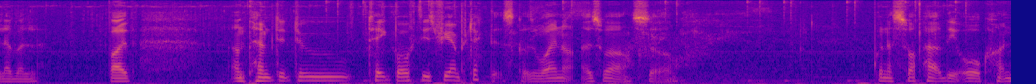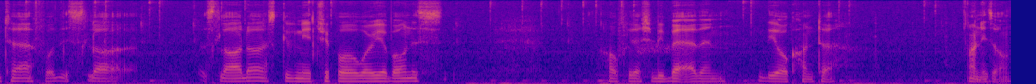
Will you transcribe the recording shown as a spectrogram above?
level 5 I'm tempted to take both these treant protectors because why not as well? So I'm gonna swap out the orc hunter for this Slardar it's giving me a triple warrior bonus. Hopefully that should be better than the orc hunter on his own.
